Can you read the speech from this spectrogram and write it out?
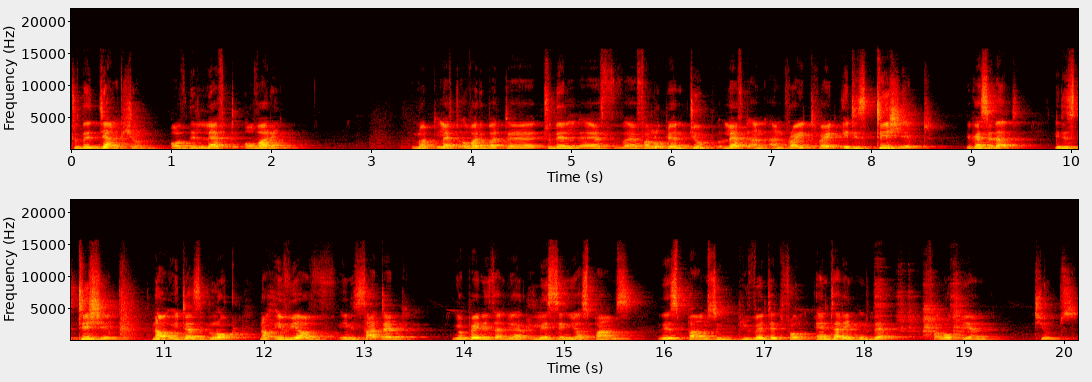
to the junction of the left ovary, not left ovary, but uh, to the uh, fallopian tube, left and, and right, right? It is T-shaped. You can see that. It is T-shaped. Now it has blocked. Now if you have inserted your penis and you are releasing your sperms, the sperms will be prevented from entering the fallopian tubes.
